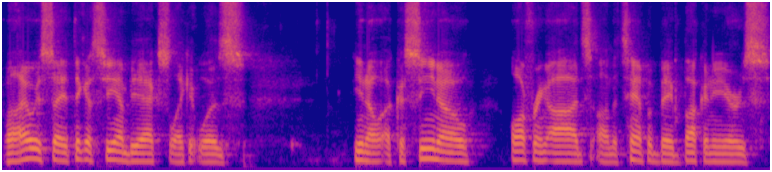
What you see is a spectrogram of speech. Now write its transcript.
Well, I always say think of CMBX like it was, you know, a casino offering odds on the Tampa Bay Buccaneers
